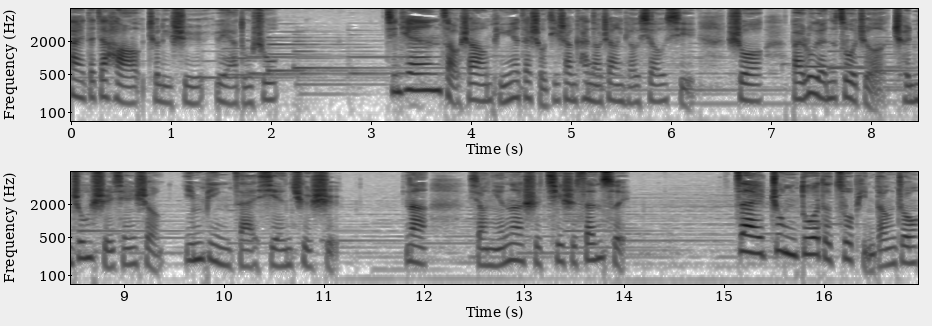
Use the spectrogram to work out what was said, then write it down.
嗨，大家好，这里是月牙读书。今天早上，平月在手机上看到这样一条消息，说《白鹿原》的作者陈忠实先生因病在西安去世，那享年呢是七十三岁。在众多的作品当中，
